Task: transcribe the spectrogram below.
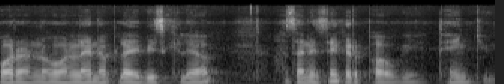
और ऑनलाइन अप्लाई भी इसके लिए आप आसानी से कर पाओगे। थैंक यू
